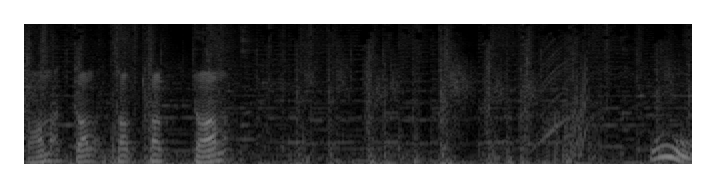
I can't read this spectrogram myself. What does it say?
Toma, toma, toma, toma, toma. Uh,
